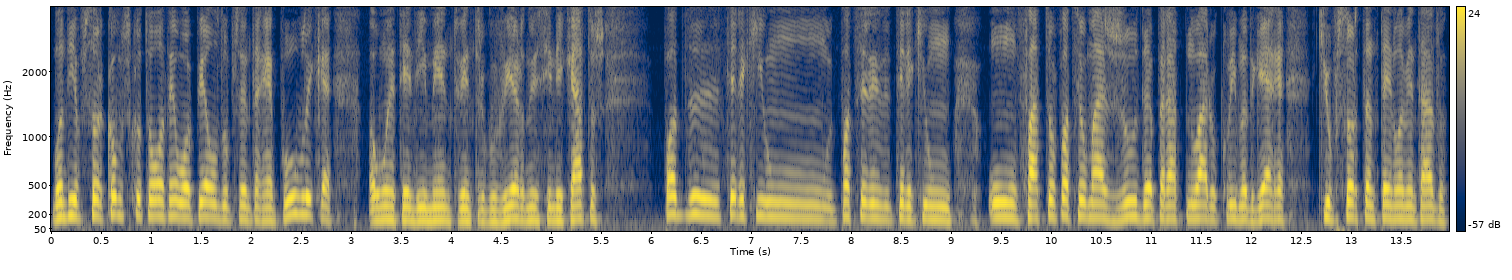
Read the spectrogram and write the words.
Bom dia, professor. Como escutou até o apelo do Presidente da República a um atendimento entre governo e sindicatos? Pode ter aqui um, pode ser ter aqui um, um fator, pode ser uma ajuda para atenuar o clima de guerra que o professor tanto tem lamentado?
